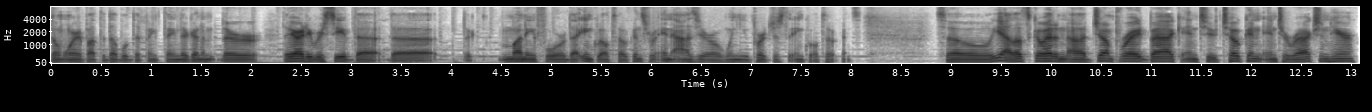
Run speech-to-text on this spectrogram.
don't worry about the double dipping thing. They're gonna they're they already received the the, the money for the Inkwhale tokens from in Azero when you purchase the Inkwhale tokens. So yeah, let's go ahead and uh, jump right back into token interaction here.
